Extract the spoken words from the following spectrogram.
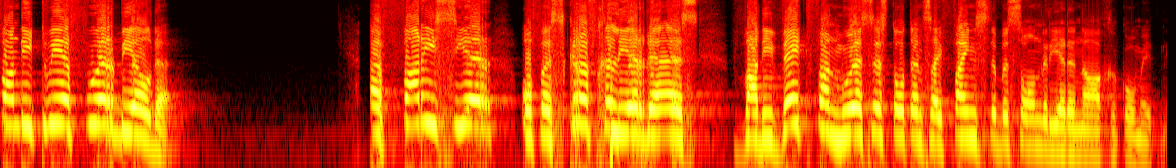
van die twee voorbeelde 'n fariseer of 'n skrifgeleerde is wat die wet van Moses tot in sy fynste besonderhede nagekom het nie.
